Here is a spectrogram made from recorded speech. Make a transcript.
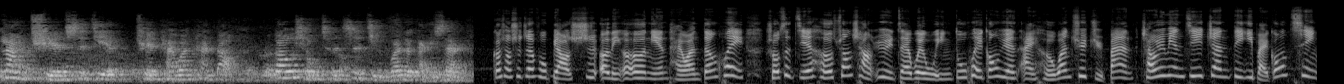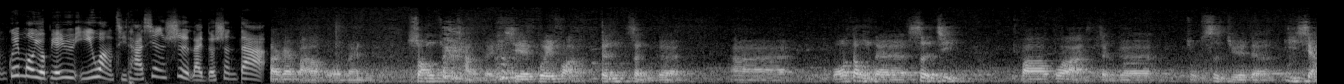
让全世界、全台湾看到高雄城市景观的改善。高雄市政府表示，二零二二年台湾灯会首次结合双场域，在魏武营都会公园爱河湾区举办，场域面积占地一百公顷，规模有别于以往其他县市来得盛大。大概把我们双主场的一些规划跟整个啊活动的设计，包括整个主视觉的意向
